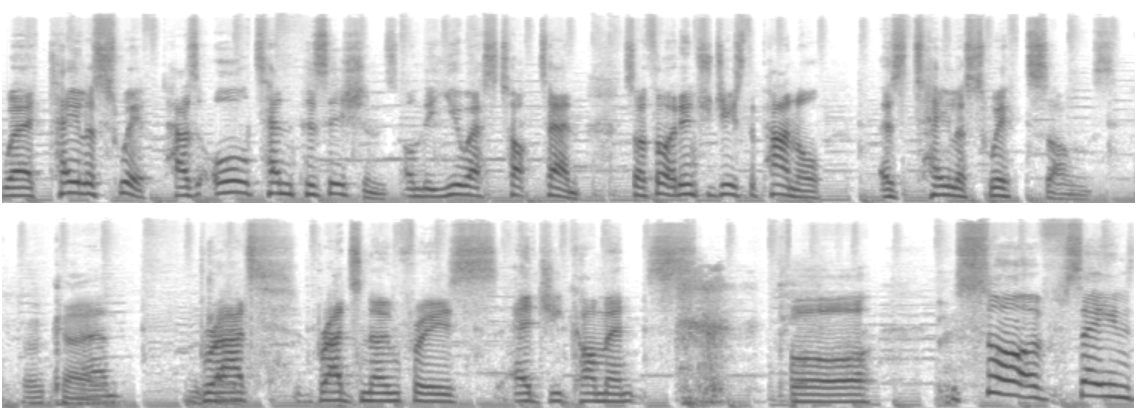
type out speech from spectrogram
where Taylor Swift has all 10 positions on the US top 10. So I thought I'd introduce the panel as Taylor Swift songs. Okay. Um, Brad, Brad's known for his edgy comments, for sort of saying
